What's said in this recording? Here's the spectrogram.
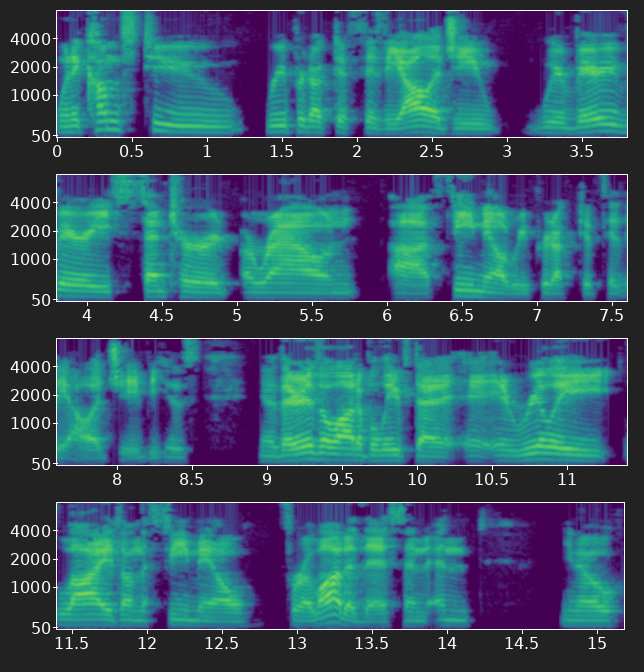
when it comes to reproductive physiology, we're very very centered around uh, female reproductive physiology because you know there is a lot of belief that it really lies on the female for a lot of this, and and you know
